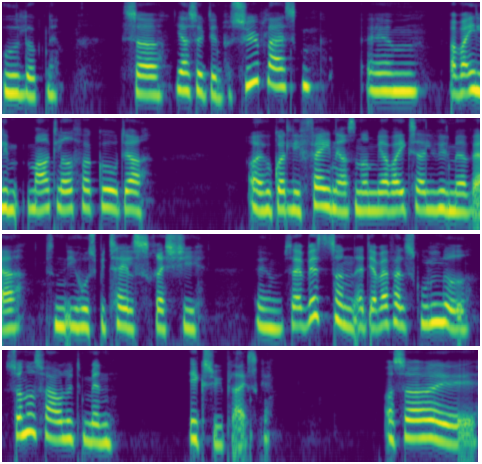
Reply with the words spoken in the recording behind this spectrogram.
udelukkende. Så jeg søgte ind på sygeplejersken, øhm, og var egentlig meget glad for at gå der. Og jeg kunne godt lide fagene og sådan noget, men jeg var ikke særlig vild med at være sådan i hospitalsregi. Øhm, så jeg vidste sådan, at jeg i hvert fald skulle noget sundhedsfagligt, men ikke sygeplejerske. Og så øh,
